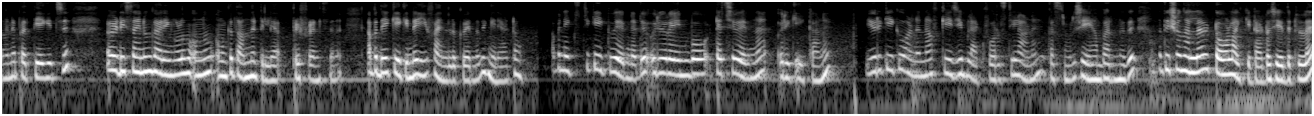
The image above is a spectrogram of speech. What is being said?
അങ്ങനെ പ്രത്യേകിച്ച് ഡിസൈനും കാര്യങ്ങളും ഒന്നും നമുക്ക് തന്നിട്ടില്ല പ്രിഫറൻസിന് അപ്പോൾ ഇതേ കേക്കിന്റെ ഈ ഫൈനൽ ലുക്ക് വരുന്നത് ഇങ്ങനെയാട്ടോ അപ്പോൾ നെക്സ്റ്റ് കേക്ക് വരുന്നത് ഒരു റെയിൻബോ ടച്ച് വരുന്ന ഒരു കേക്കാണ് ഈ ഒരു cake one and half K G black ഫോറസ്റ്റിലാണ് കസ്റ്റമർ ചെയ്യാൻ പറഞ്ഞത്. അത്യാവശ്യം നല്ല ടോൾ ആക്കിയിട്ടാട്ടോ ചെയ്തിട്ടുള്ളത്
